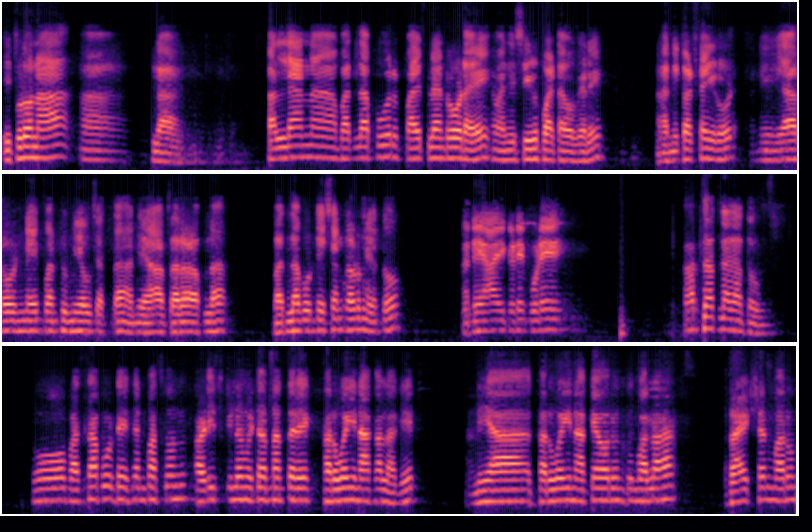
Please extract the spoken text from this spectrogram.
इकडून हा आपला कल्याण बदलापूर पाईपलाईन रोड आहे म्हणजे शिळपाटा वगैरे आणि कटाई रोड आणि या रोडने पण तुम्ही येऊ शकता. आणि हा सरळ आपला बदलापूर स्टेशनकडून येतो. आणि हा इकडे पुढे कर्जतला जातो. तो बदलापूर स्टेशनपासून अडीच किलोमीटर नंतर एक खरवई नाका लागेल. आणि या खरवई नाक्यावरून तुम्हाला राईट टर्न मारून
